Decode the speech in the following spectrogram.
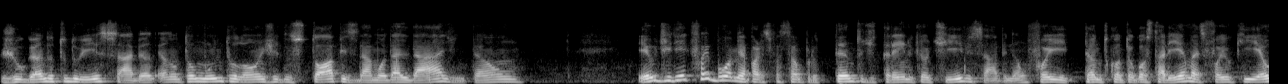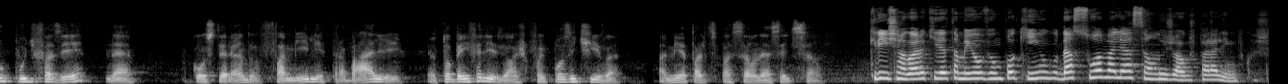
julgando tudo isso, sabe? Eu, eu não estou muito longe dos tops da modalidade, então eu diria que foi boa a minha participação para o tanto de treino que eu tive, sabe? Não foi tanto quanto eu gostaria, mas foi o que eu pude fazer, né? Considerando família, trabalho, e eu estou bem feliz. Eu acho que foi positiva a minha participação nessa edição. Christian, agora eu queria também ouvir um pouquinho da sua avaliação dos Jogos Paralímpicos.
